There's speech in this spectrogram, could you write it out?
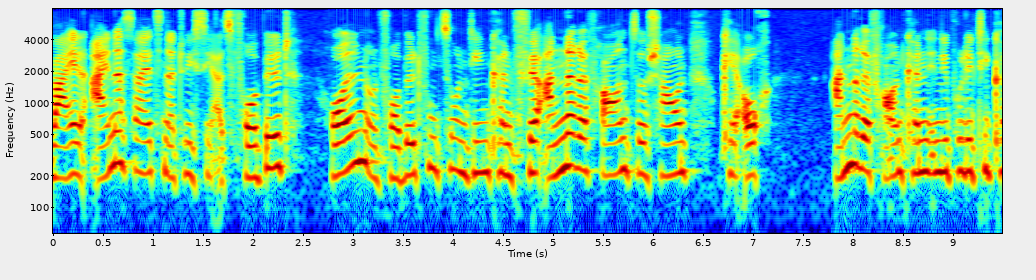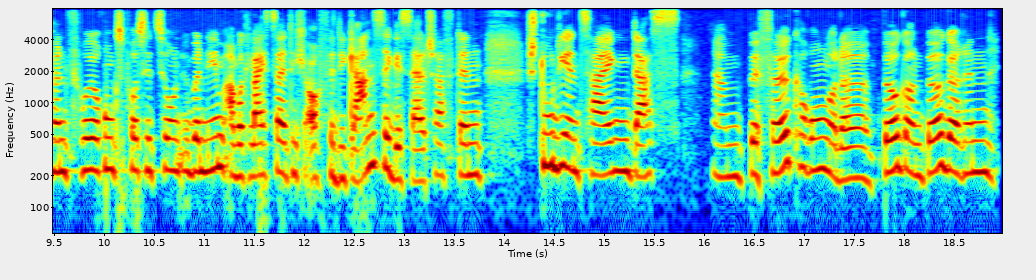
weil einerseits natürlich sie als Vorbildrollen und Vorbildfunktionen dienen können, für andere Frauen zu schauen, okay, auch andere Frauen können in die Politik, können Führungspositionen übernehmen, aber gleichzeitig auch für die ganze Gesellschaft. Denn Studien zeigen, dass ähm, Bevölkerung oder Bürger und Bürgerinnen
